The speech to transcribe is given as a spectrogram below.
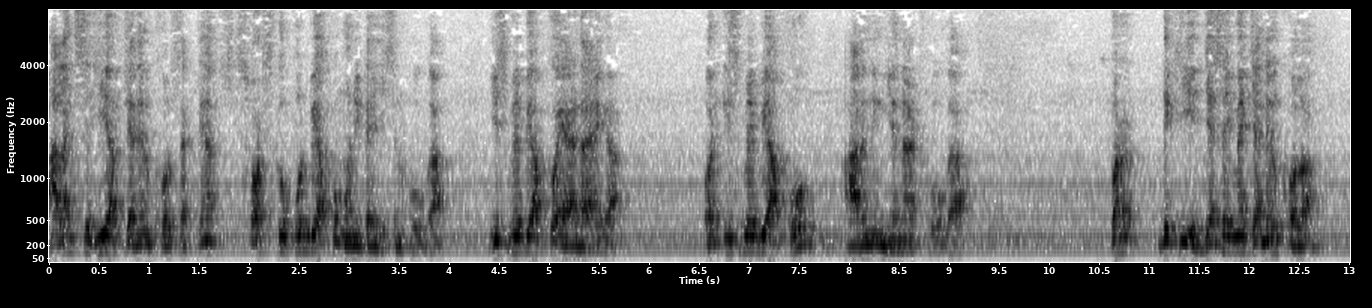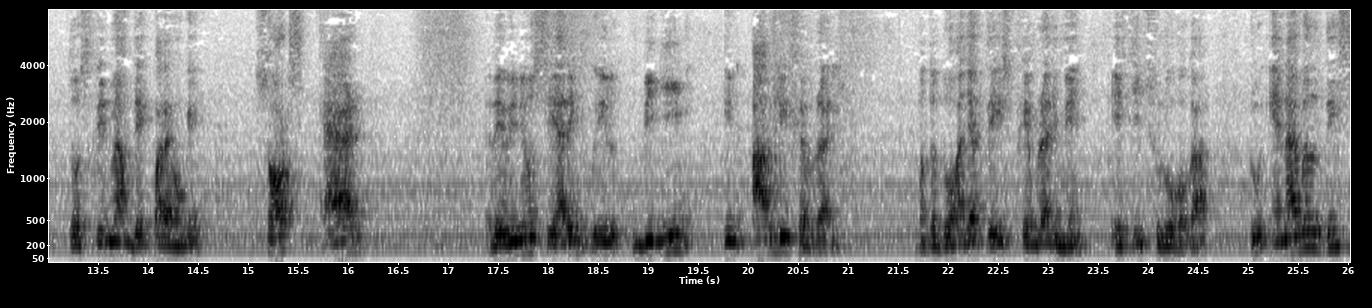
अलग से ही आप चैनल खोल सकते हैं शॉर्ट्स के ऊपर भी आपको मोनिटाइजेशन होगा, इसमें भी आपको ऐड आएगा और इसमें भी आपको अर्निंग जनरेट होगा। पर देखिए, जैसे ही मैं चैनल खोला तो स्क्रीन में आप देख पा रहे होंगे, shorts ad revenue sharing will begin in early February मतलब 2023 फेब्रुआरी में ये चीज़ शुरू होगा। To enable this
